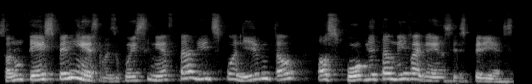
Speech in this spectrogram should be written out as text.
Só não tem a experiência, mas o conhecimento está ali disponível, então, aos poucos, ele também vai ganhando essa experiência.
